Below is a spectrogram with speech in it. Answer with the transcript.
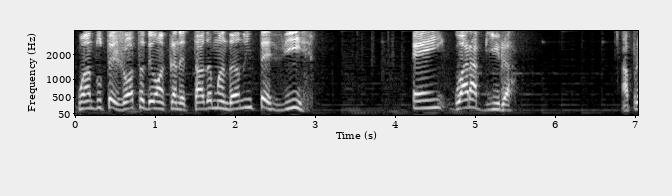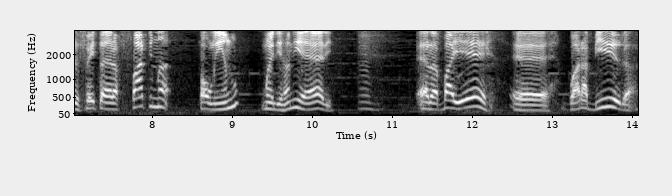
quando o TJ deu uma canetada mandando intervir em Guarabira. A prefeita era Fátima Paulino, mãe de Ranieri. Uhum. Era Bahia, é, Guarabira.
